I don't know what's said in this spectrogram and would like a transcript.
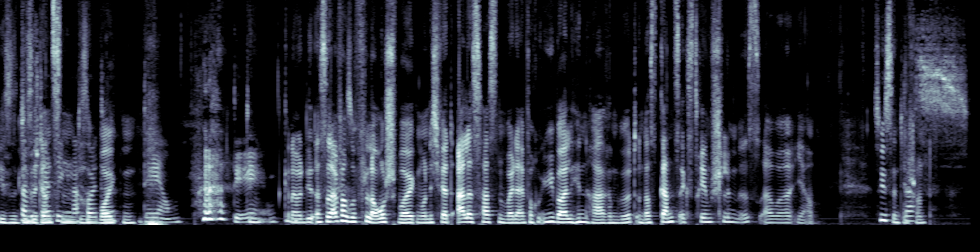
Diese, diese ganzen, diese heute. Wolken. Damn. Damn. Genau, die, das sind einfach so Flauschwolken und ich werde alles hassen, weil der einfach überall hinhaaren wird und das ganz extrem schlimm ist, aber ja. Süß sind die schon. Das,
